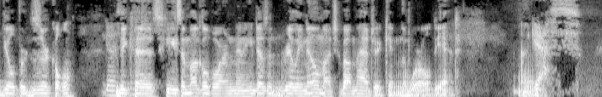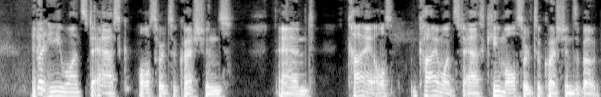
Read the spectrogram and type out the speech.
Gilbert Zirkle, yes, because he's a Muggleborn and he doesn't really know much about magic in the world yet. Uh, yes. and But- he wants to ask all sorts of questions, and Kai also Kai wants to ask him all sorts of questions about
